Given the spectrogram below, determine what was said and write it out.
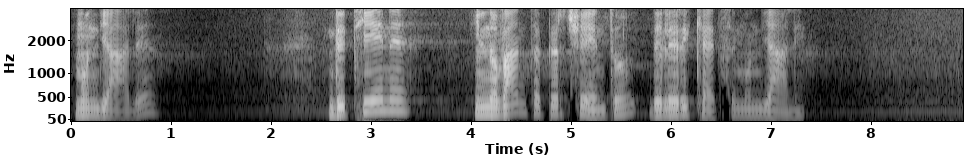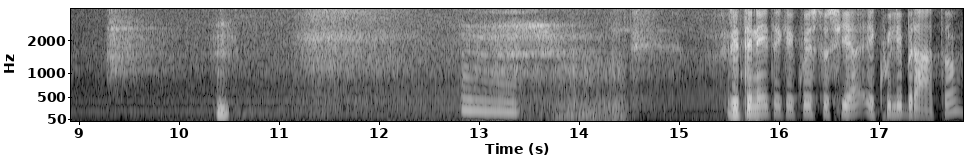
mondiale detiene il 90% delle ricchezze mondiali. Ritenete che questo sia equilibrato?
